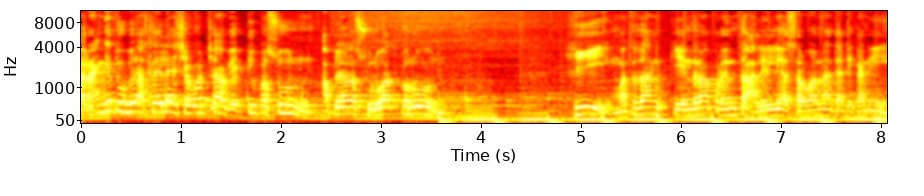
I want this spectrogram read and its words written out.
रांगेत उभे असलेल्या शेवटच्या व्यक्तीपासून आपल्याला सुरुवात करून ही मतदान केंद्रापर्यंत आलेल्या सर्वांना त्या ठिकाणी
